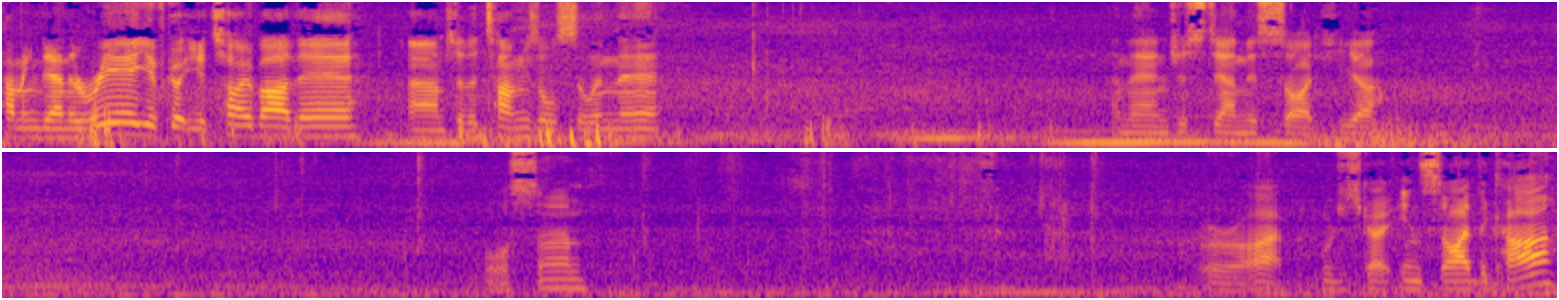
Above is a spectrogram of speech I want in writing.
Coming down the rear, you've got your tow bar there. Um, so the tongue's all still in there. And then just down this side here. Awesome. All right, we'll just go inside the car.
